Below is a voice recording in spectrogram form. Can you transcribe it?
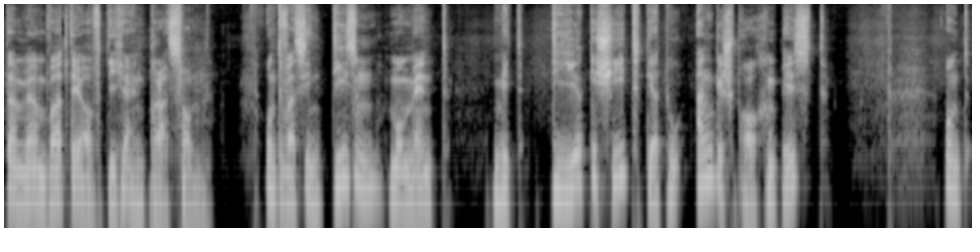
dann werden Worte auf dich einprasseln. Und was in diesem Moment mit dir geschieht, der du angesprochen bist, und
